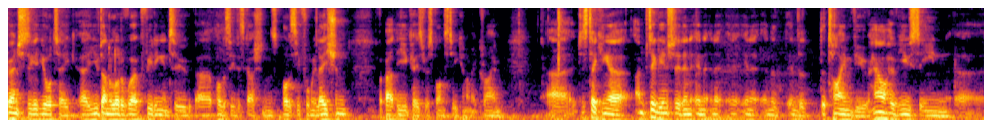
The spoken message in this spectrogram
interested to get your take. Uh, you've done a lot of work feeding into uh, policy discussions, policy formulation about the UK's response to economic crime. Uh, just taking a, I'm particularly interested in in in, in, in, the, in the, the, time view. How have you seen uh,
